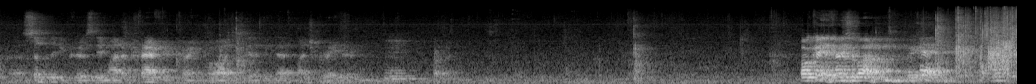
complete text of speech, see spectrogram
uh, simply because the amount of traffic going cars is gonna be that much greater. Okay, thanks a lot. Okay.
